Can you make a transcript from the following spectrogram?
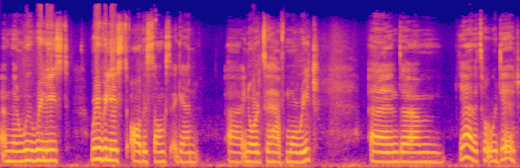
and then we released re-released all the songs again uh, in order to have more reach. And um, yeah, that's what we did.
